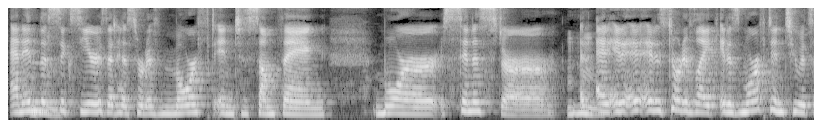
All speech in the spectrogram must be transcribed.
and in the Mm-hmm. six years it has sort of morphed into something more sinister Mm-hmm. and it, it it is sort of like it has morphed into its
